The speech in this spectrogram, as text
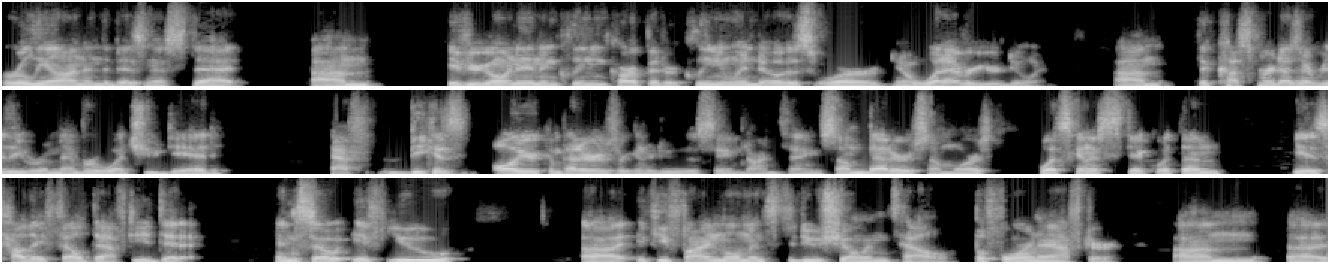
early on in the business that um, if you're going in and cleaning carpet or cleaning windows or you know whatever you're doing, um, the customer doesn't really remember what you did, because all your competitors are going to do the same darn thing. Some better, some worse. What's going to stick with them is how they felt after you did it. And so if you uh, if you find moments to do show and tell before and after, um, uh,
